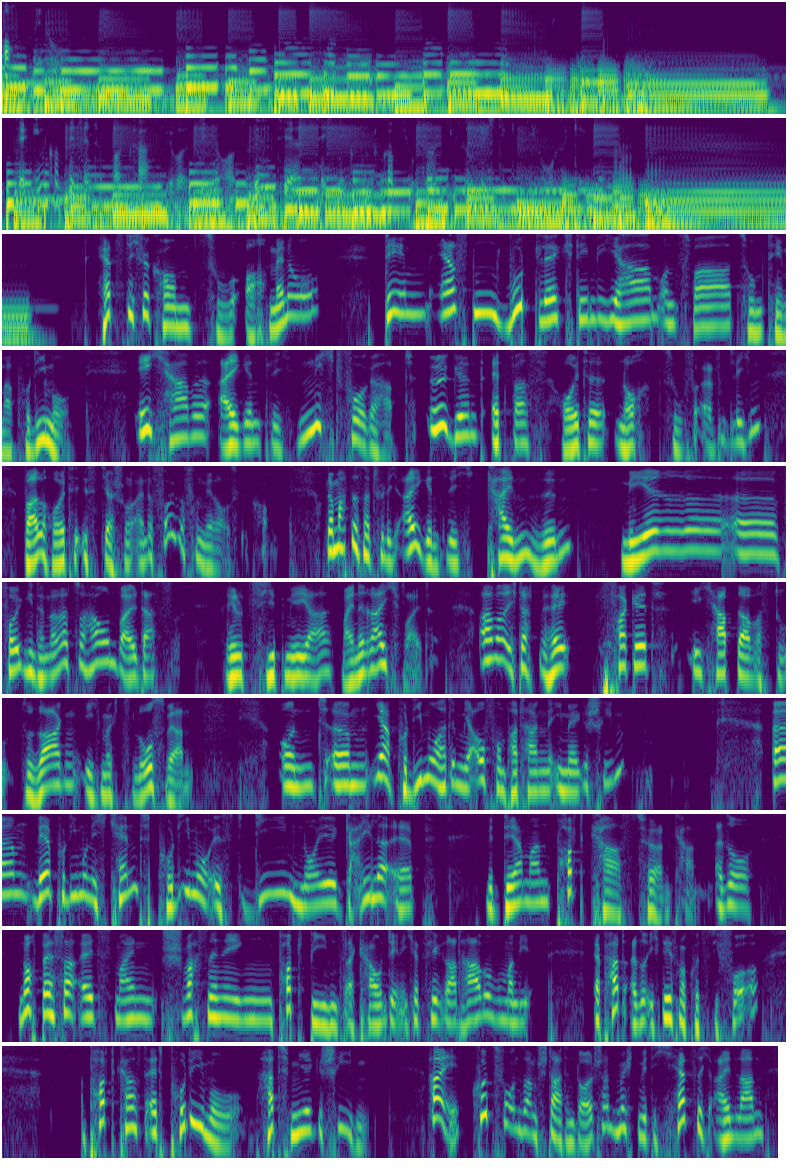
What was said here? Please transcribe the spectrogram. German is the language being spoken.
Och, Menno. Der inkompetente Podcast über Dinge aus Militär, Technik und Computer, die so richtig in die Hose gingen. Herzlich willkommen zu Och Menno, dem ersten Bootleg, den wir hier haben, und zwar zum Thema Podimo. Ich habe eigentlich nicht vorgehabt, irgendetwas heute noch zu veröffentlichen, weil heute ist ja schon eine Folge von mir rausgekommen. Und da macht es natürlich eigentlich keinen Sinn, mehrere äh, Folgen hintereinander zu hauen, weil das reduziert mir ja meine Reichweite. Aber ich dachte mir, hey, fuck it, ich habe da was zu, zu sagen, ich möchte es loswerden. Und ähm, ja, Podimo hatte mir auch vor ein paar Tagen eine E-Mail geschrieben ähm, wer Podimo nicht kennt, Podimo ist die neue geile App, mit der man Podcasts hören kann. Also noch besser als meinen schwachsinnigen Podbeans-Account, den ich jetzt hier gerade habe, wo man die App hat. Also ich lese mal kurz die vor. Podcast at Podimo hat mir geschrieben. Hi, kurz vor unserem Start in Deutschland möchten wir dich herzlich einladen,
